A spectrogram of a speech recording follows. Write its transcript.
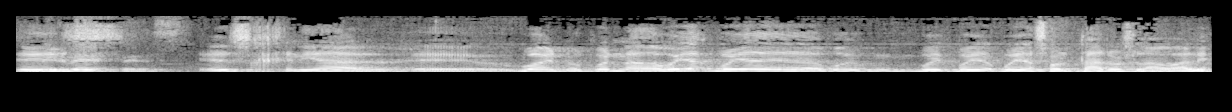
Es- mil es- veces. Es genial. Eh, bueno, pues nada, voy a, voy, a, voy, voy a, voy a soltarosla, ¿vale?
